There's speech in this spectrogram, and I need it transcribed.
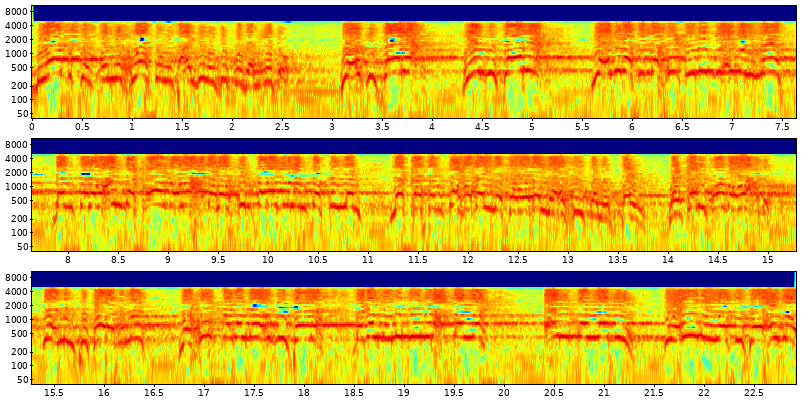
بيبكي إن اخواته مش عايزين يديكوا جمعيته. يقعد في الشارع ينزل الشارع يعجبك ان أخوك يمد ايده للناس. ده أنت لو عندك اوضه واحدة لو كنت رجلا تقيا لقسمتها بينك وبين أخيك نصفين لو كانت أوضة واحدة تعمل ستاره بالنص وأخوك بدل ما يقعد في الشارع بدل ما يمد ايده لعبد الله أنت الذي تعينه وتساعده.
